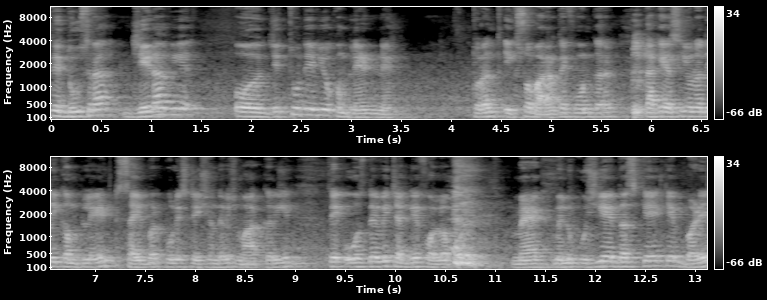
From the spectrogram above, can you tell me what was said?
ਤੇ ਦੂਸਰਾ ਜਿਹੜਾ ਵੀ ਉਹ ਜਿੱਥੋਂ ਦੇ ਵੀ ਉਹ ਕੰਪਲੇਂਟ ਨੇ ਤੁਰੰਤ 112 ਤੇ ਫੋਨ ਕਰਨ ਤਾਂ ਕਿ ਅਸੀਂ ਉਹਨਾਂ ਦੀ ਕੰਪਲੇਂਟ ਸਾਈਬਰ ਪੁਲਿਸ ਸਟੇਸ਼ਨ ਦੇ ਵਿੱਚ ਮਾਰਕ ਕਰੀਏ ਤੇ ਉਸ ਦੇ ਵਿੱਚ ਅੱਗੇ ਫੋਲੋ ਅਪ ਮੈਂ, ਮੈਨੂੰ ਖੁਸ਼ੀ ਹੈ ਦੱਸ ਕੇ ਕਿ ਬੜੇ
